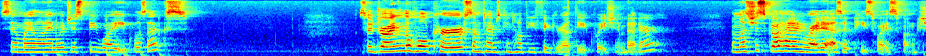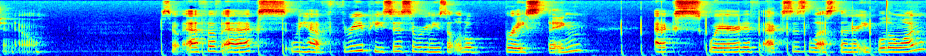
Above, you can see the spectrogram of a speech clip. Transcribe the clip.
So my line would just be y equals x. So drawing the whole curve sometimes can help you figure out the equation better. And let's just go ahead and write it as a piecewise function now. So f of x, we have three pieces, so we're going to use that little brace thing. x squared if x is less than or equal to 1.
